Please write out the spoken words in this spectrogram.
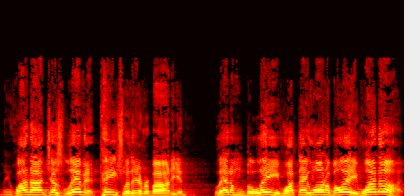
I mean, why not just live at peace with everybody and let them believe what they want to believe? Why not?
